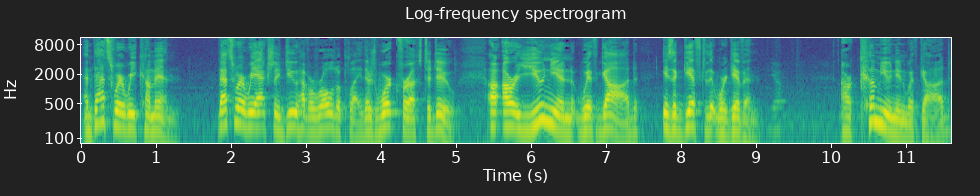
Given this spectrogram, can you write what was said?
And that's where we come in. That's where we actually do have a role to play. There's work for us to do. Our union with God is a gift that we're given. Yep. Our communion with God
